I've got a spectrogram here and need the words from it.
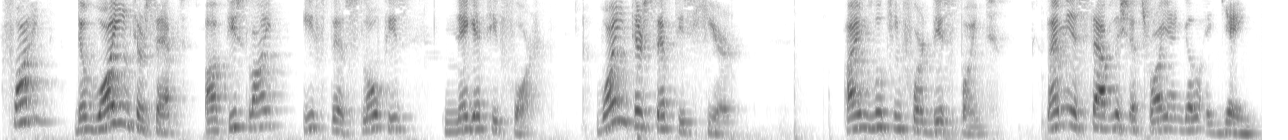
Find the y-intercept of this line if the slope is negative 4. Y-intercept is here. I'm looking for this point. Let me establish a triangle again.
